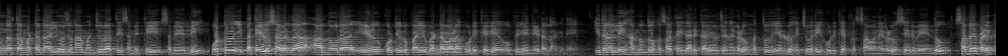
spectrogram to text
ಉನ್ನತ ಮಟ್ಟದ ಯೋಜನಾ ಮಂಜೂರಾತಿ ಸಮಿತಿ ಸಭೆಯಲ್ಲಿ ಒಟ್ಟು ಇಪ್ಪತ್ತೇಳು ಸಾವಿರದ ಆರುನೂರ ಏಳು ಕೋಟಿ ರೂಪಾಯಿ ಬಂಡವಾಳ ಹೂಡಿಕೆಗೆ ಒಪ್ಪಿಗೆ ನೀಡಲಾಗಿದೆ. ಇದರಲ್ಲಿ ಹನ್ನೊಂದು ಹೊಸ ಕೈಗಾರಿಕಾ ಯೋಜನೆಗಳು ಮತ್ತು ಎರಡು ಹೆಚ್ಚುವರಿ ಹೂಡಿಕೆ ಪ್ರಸ್ತಾವನೆಗಳು ಸೇರಿವೆ ಎಂದು ಸಭೆ ಬಳಿಕ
